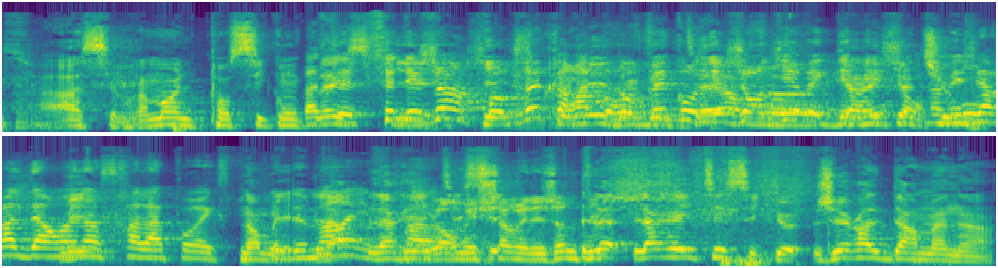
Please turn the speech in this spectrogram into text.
ah, c'est vraiment une pensée bah, complexe. c'est déjà un progrès par rapport au fait qu'on est gentil avec des méchants. Non, mais Gérald Darmanin sera là pour expliquer non, mais demain. La, la réalité, c'est que Gérald Darmanin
